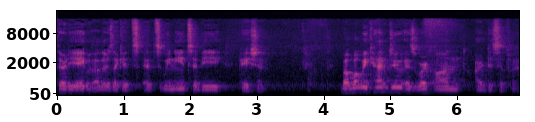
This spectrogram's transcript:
38 with others. Like it's it's we need to be patient. But what we can do is work on our discipline.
